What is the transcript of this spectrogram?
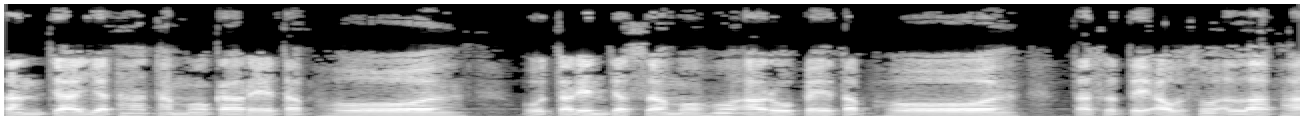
ตัญจายธาธรรมโมกาเรตโพอุตรินจัสโมโหอารเปตโพตัสเตอวโสอัลลาภา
